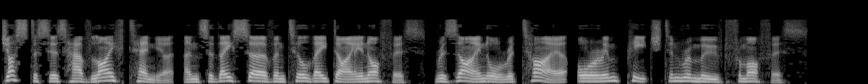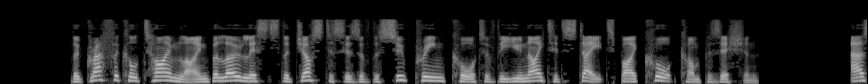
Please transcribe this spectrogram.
Justices have life tenure, and so they serve until they die in office, resign or retire, or are impeached and removed from office. The graphical timeline below lists the justices of the Supreme Court of the United States by court composition. As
